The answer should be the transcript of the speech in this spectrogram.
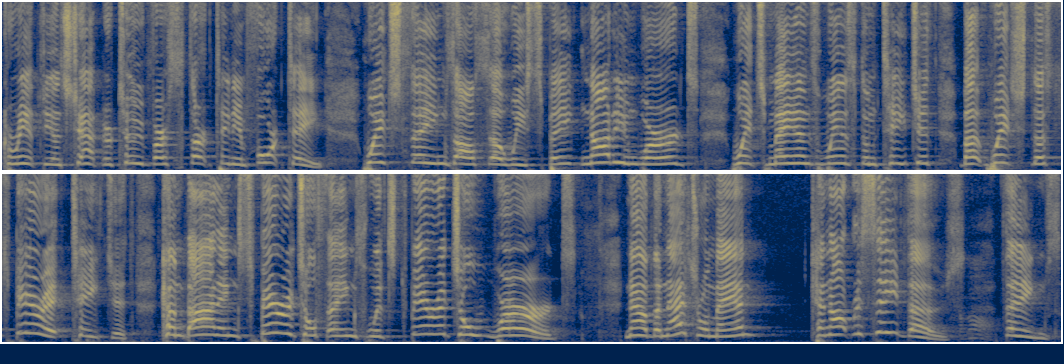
Corinthians chapter 2 verse 13 and 14 which things also we speak not in words which man's wisdom teacheth but which the spirit teacheth combining spiritual things with spiritual words. Now the natural man cannot receive those things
